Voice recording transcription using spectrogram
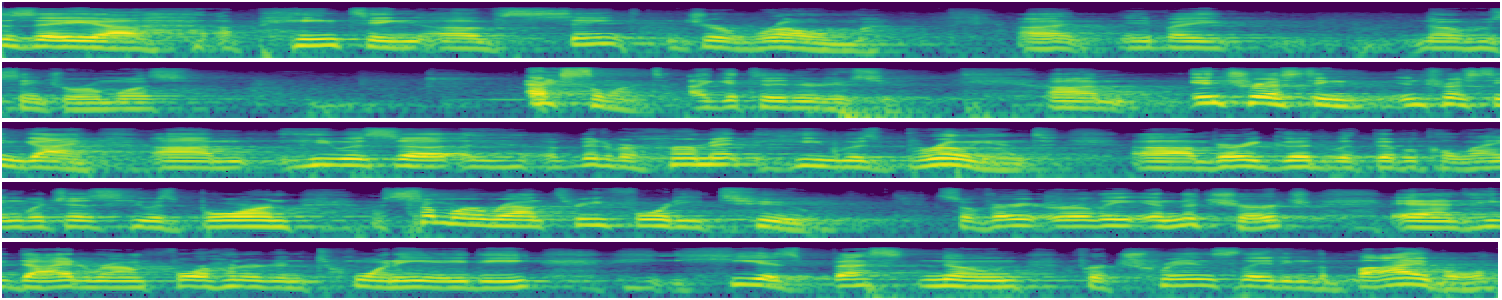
is a, uh, a painting of Saint Jerome. Uh, anybody know who Saint Jerome was? Excellent. I get to introduce you. Um, interesting, interesting guy. Um, he was a, a, bit of a hermit. He was brilliant, um, very good with biblical languages. He was born somewhere around 342 so very early in the church, and he died around 420 AD. He, he, is best known for translating the Bible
